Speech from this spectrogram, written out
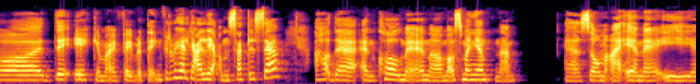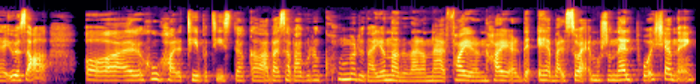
Og det er ikke my favorite thing. For å være helt ærlig, ansettelse Jeg hadde en call med en av Masmann-jentene eh, som jeg er med i USA. Og hun har et team på ti stykker. Og jeg bare sa bare, hvordan kommer du deg gjennom den der fire and higher? Det er bare så emosjonell påkjenning.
